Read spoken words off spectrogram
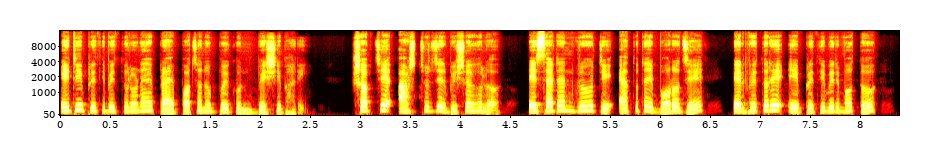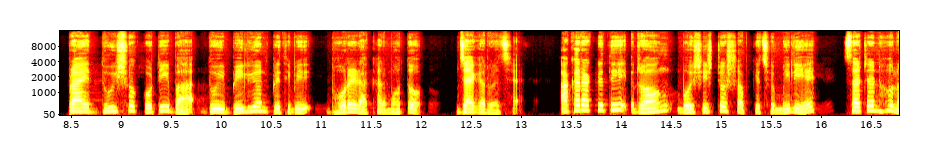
এটি পৃথিবীর তুলনায় প্রায় পঁচানব্বই গুণ বেশি ভারী। সবচেয়ে আশ্চর্যের বিষয় হল, এই স্যাটার্ন গ্রহটি এতটাই বড় যে এর ভেতরে এই পৃথিবীর মতো প্রায় দুইশো কোটি বা দুই বিলিয়ন পৃথিবী ভরে রাখার মতো জায়গা রয়েছে। আকার, আকৃতি, রং, বৈশিষ্ট্য সবকিছু মিলিয়ে স্যাটার্ন হল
